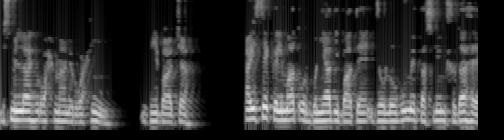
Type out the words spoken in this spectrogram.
بسم اللہ الرحمن الرحیم دی باچہ ایسے کلمات اور بنیادی باتیں جو لوگوں میں تسلیم شدہ ہے،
